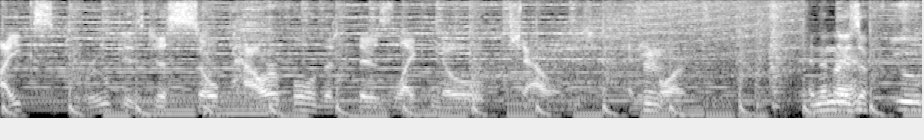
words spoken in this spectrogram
Ike's group is just so powerful that there's like no challenge anymore. Hmm. And then there's a few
